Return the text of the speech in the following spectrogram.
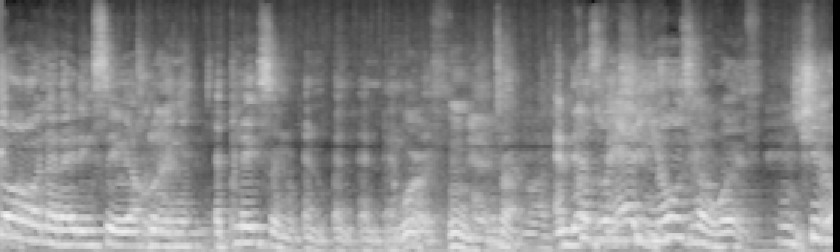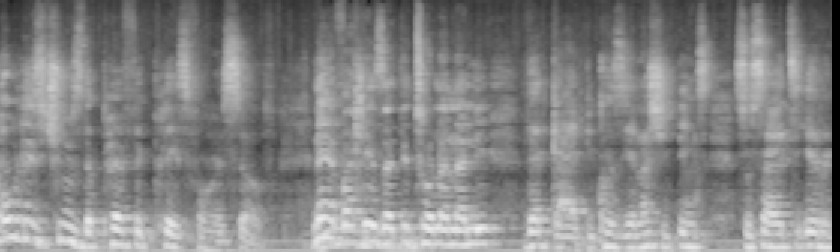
yona riding ya a place and and and and, and worth. Because when she knows her worth, she'll always choose the perfect place for herself. Never hlezi atithola nali that guy because yena she thinks society iri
